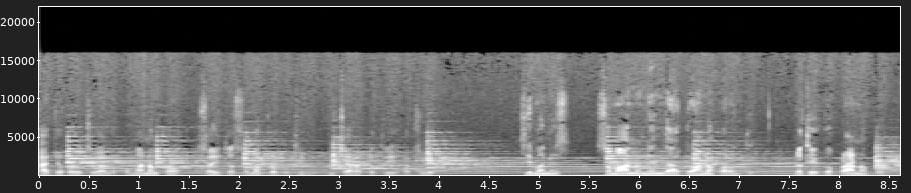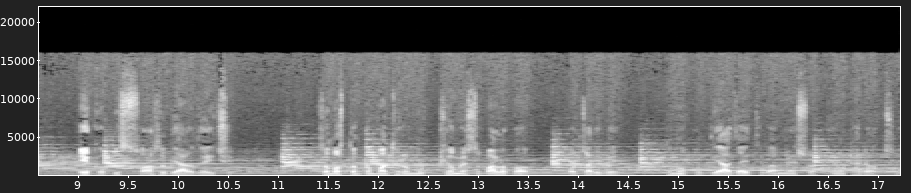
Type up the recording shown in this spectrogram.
କାର୍ଯ୍ୟ କରୁଥିବା ଲୋକମାନଙ୍କ ସହିତ ସମଗ୍ର ପୃଥିବୀ ବିଚାର ପ୍ରତି ରଖିବେ। ସେମାନେ ସମାନ ନିନ୍ଦା ଗ୍ରହଣ କରନ୍ତି। ପ୍ରତ୍ୟେକ ପ୍ରାଣକୁ ଏକ ବିଶ୍ୱାସ ଦିଆଯାଇଛି ସମସ୍ତଙ୍କ ମଧ୍ୟରୁ ମୁଖ୍ୟ ମେଷପାଲକ ପଚାରିବେ ତୁମକୁ ଦିଆଯାଇଥିବା ମେଷ କେଉଁଠାରେ ଅଛି?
